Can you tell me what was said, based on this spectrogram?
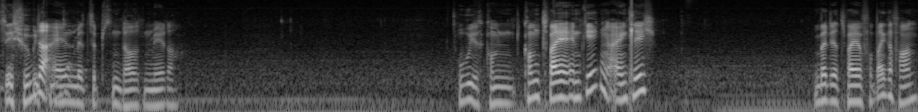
Ich sehe schon wieder einen mit 17.000 Meter. Uh, jetzt kommen, kommen zwei entgegen eigentlich. Bei dir zwei vorbeigefahren?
